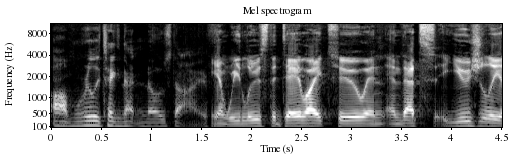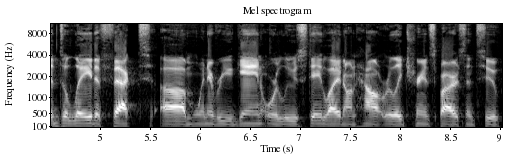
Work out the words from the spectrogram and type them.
um, really taking that nosedive. Yeah, we lose the daylight too, and, and that's usually a delayed effect um, whenever you gain or lose daylight on how it really transpires into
